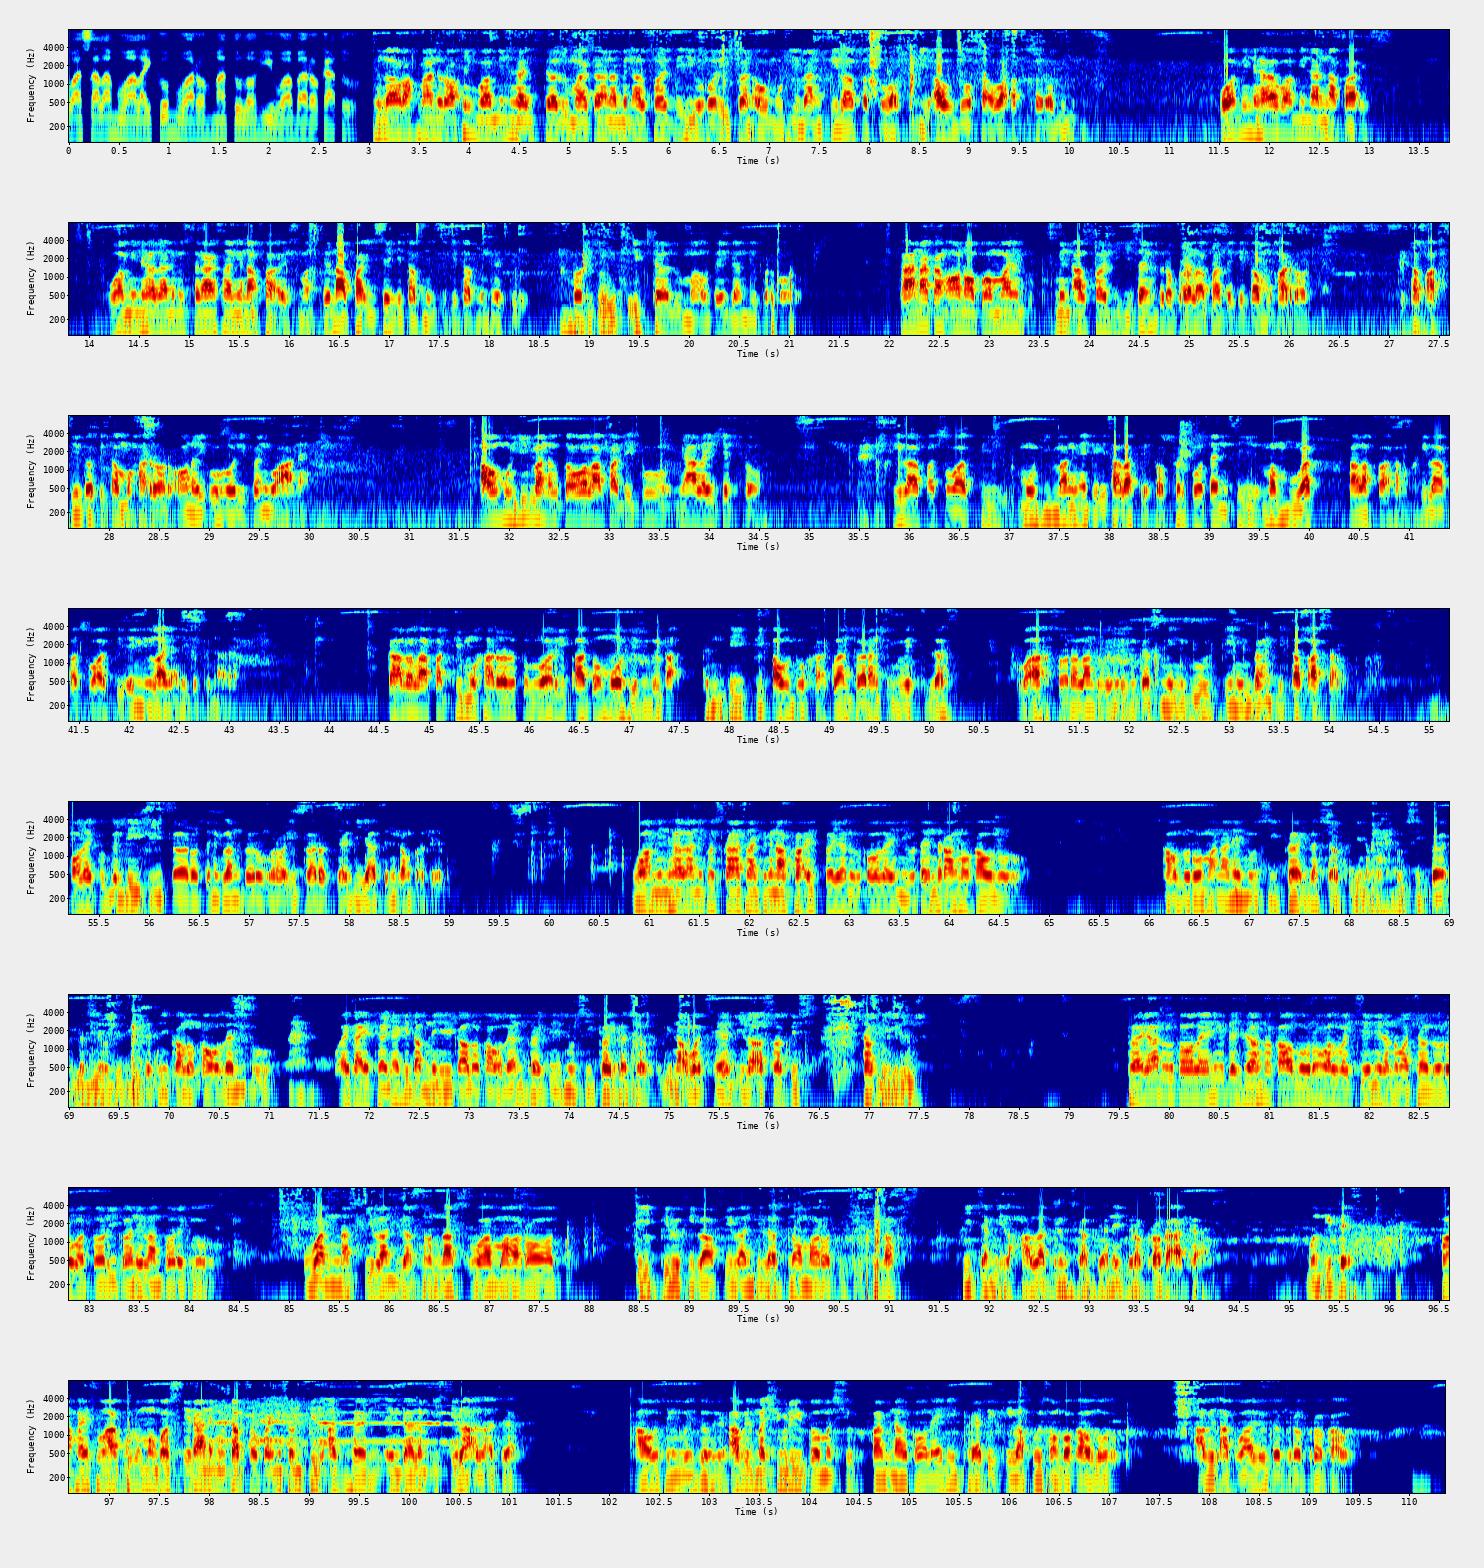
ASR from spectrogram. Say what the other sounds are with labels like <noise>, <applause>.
Wassalamualaikum warahmatullahi wabarakatuh. Bismillahirrahmanirrahim. Wa minha ibdalu makana min al-fadhihi wa ghariban aw muhiman khilafat sawfi aw dhuha wa aktsara min wa minha wa minan nafais. Wa minha lan setengah sange nafais. Maksudnya nafaise kitab niki kitab min hadir ibdalu ma utai ganti perkara. Karena kang ana apa min al-fadhihi sang pira-pira lafate kitab muharrar kitab asli atau kitab muharrar ono iku horiban iku aneh. Au muhiman utawa lafad iku nyalai cipta. Khilafat sawabi muhiman ngekei salah cipta. Berpotensi membuat salah paham. Khilafat sawabi ing nyulayani kebenaran. Kalau lafad di muharrar itu gharib atau muhim itu tak genti di audoha klan barang sing jelas wa akhsara lan luwih ringkas minhu tinimbang kitab asal oleh ku gede di ibarat dan iklan boro ibarat jadiyatin kang pertelo. Wa min halan iku setengah saking nafais bayanul kaula ini utain nerangno kaul loro. Kaul loro maknane nusiba ila nama nusiba ila syafi'i. Jadi kalau kaulen itu Wah, kaidahnya kitab ini kalau kaulen berarti nusiba ila syafi'i. Nak wajan ila asabis syafi'i. Bayanul kaula ini udah jelasno kaul loro wal wajeni dan wajah loro wa lan loro wan nas lan jelasno nas wa marot tibil khilaf lan jelasno marot tibil khilaf di jamil halat dengan sekabiane pira-pira keadaan. Mun titik. Fahai suwaku lu mongko sekirane ngucap sapa ingsun fil azhari ing dalam istilah al azhar Kau sing luwih zahir awil masyuri utawa masyhur faminal ini berarti khilafu sangka kaul loro. Awil aqwali utawa pira-pira kaul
